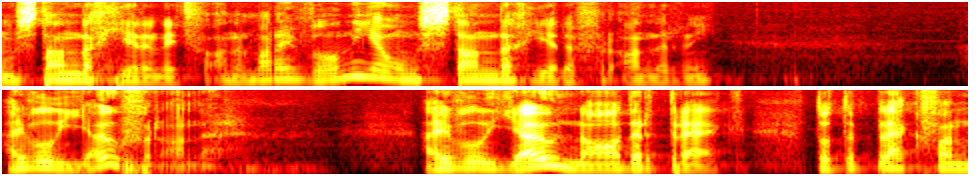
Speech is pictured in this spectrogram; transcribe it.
omstandighede net verander, maar hy wil nie jou omstandighede verander nie. Hy wil jou verander. Hy wil jou nader trek tot 'n plek van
